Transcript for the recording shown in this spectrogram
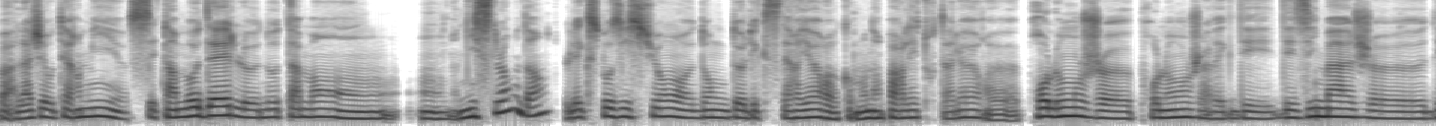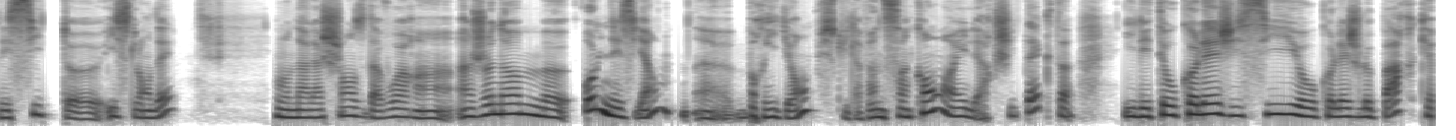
bah, la géothermie, c'est un modèle notamment en, en Islande. Hein. L'exposition euh, donc de l'extérieur, euh, comme on en parlait tout à l'heure, euh, prolonge, prolonge avec des, images des sites islandais. On a la chance d'avoir un, jeune homme aulnésien, brillant, puisqu'il a 25 ans, hein, il est architecte. Il était au collège ici, au collège Le Parc,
